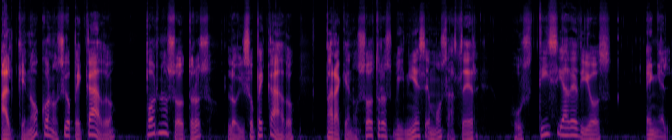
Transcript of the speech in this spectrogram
Al que no conoció pecado, por nosotros lo hizo pecado para que nosotros viniésemos a ser justicia de Dios en él.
